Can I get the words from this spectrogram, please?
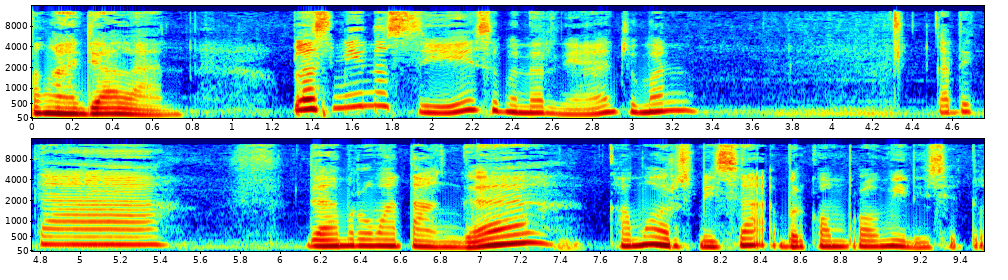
tengah jalan plus minus sih sebenarnya cuman ketika dalam rumah tangga kamu harus bisa berkompromi di situ.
